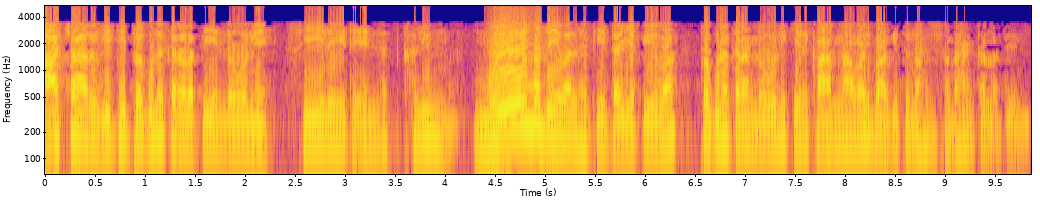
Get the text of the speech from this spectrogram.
ආචාර විധി ප්‍රගුණ කරලා තියෙන්න ඕනේ. සීලයට එන්නත් කලින්ම මුල්ම දේවල් හැටියටයි අපි ඒවා ප්‍රගුණ කරන්න ඕනේ කියන කාරණාවයි භාග්‍යතුන් වහන්සේ සඳහන් කරලා තියෙන්නේ.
